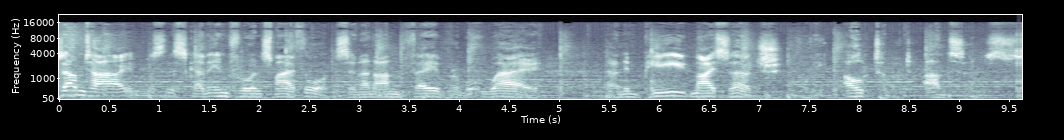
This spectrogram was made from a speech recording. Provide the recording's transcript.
Sometimes this can influence my thoughts in an unfavorable way and impede my search for the ultimate answers.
